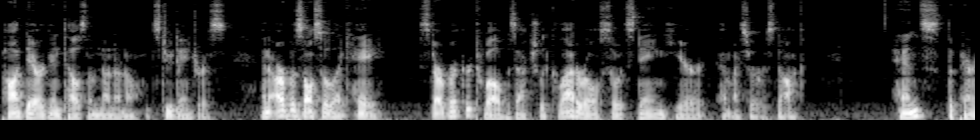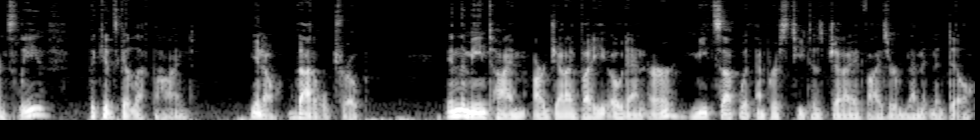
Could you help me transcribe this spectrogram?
Pa Daragon tells them no, no, no, it's too dangerous. And Arba's also like, hey, Starbreaker 12 is actually collateral, so it's staying here at my service dock. Hence, the parents leave, the kids get left behind. You know, that old trope. In the meantime, our Jedi buddy Odan Ur meets up with Empress Teta's Jedi advisor Mehmet Nadil.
